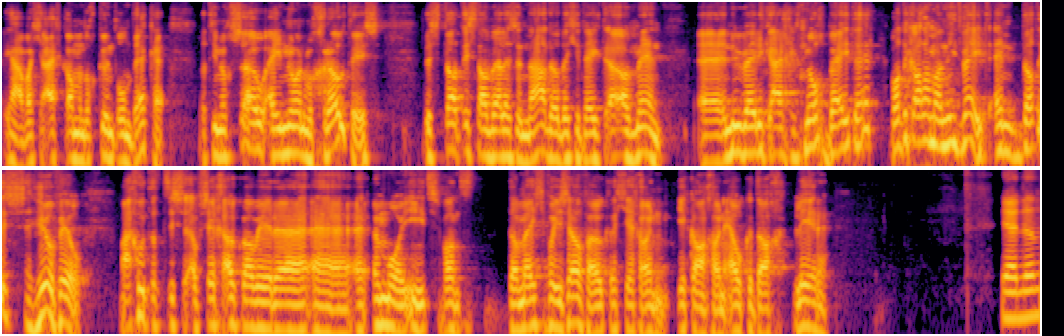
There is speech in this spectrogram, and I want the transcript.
ja, wat je eigenlijk allemaal nog kunt ontdekken, dat die nog zo enorm groot is. Dus dat is dan wel eens een nadeel dat je denkt, oh man, eh, nu weet ik eigenlijk nog beter wat ik allemaal niet weet. En dat is heel veel. Maar goed, dat is op zich ook wel weer eh, eh, een mooi iets. Want dan weet je voor jezelf ook dat je gewoon, je kan gewoon elke dag leren. Ja, dan,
